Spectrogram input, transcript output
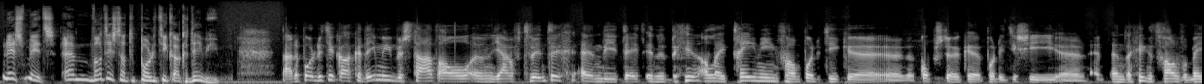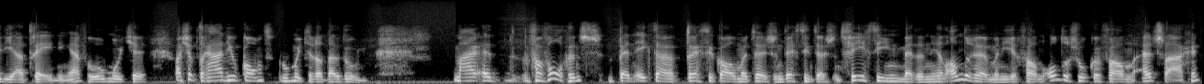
Meneer Smits, um, wat is dat de Politieke Academie? Nou, de Politieke Academie bestaat al een jaar of twintig. En die deed in het begin allerlei training van politieke uh, kopstukken, politici. Uh, en, dan ging het vooral over mediatraining. Hè, voor hoe moet je, als je op de radio komt, hoe moet je dat nou doen? Maar vervolgens ben ik daar terechtgekomen in 2013, 2014 met een heel andere manier van onderzoeken van uitslagen.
